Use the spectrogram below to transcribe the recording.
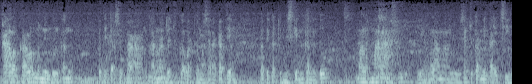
kalau-kalau menimbulkan ketidaksukaan. Karena ada juga warga masyarakat yang ketika dimiskinkan itu malah marah. Ya malah malu. Saya juga minta izin.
